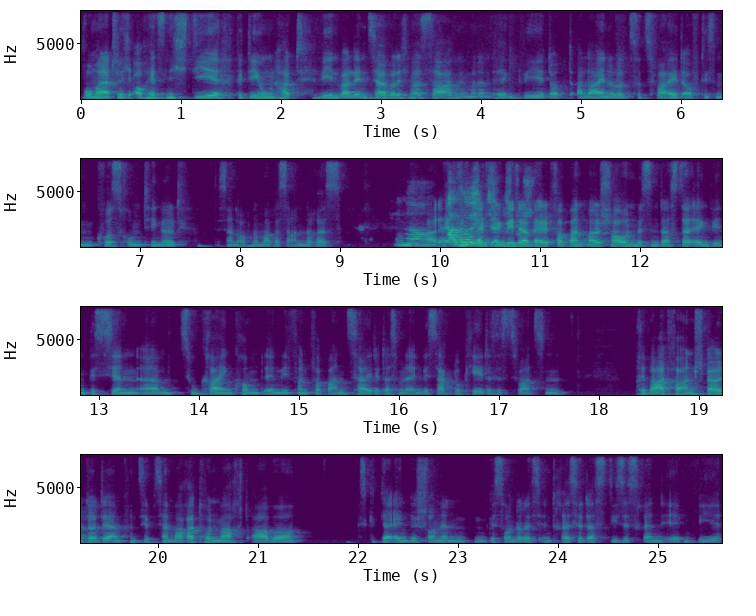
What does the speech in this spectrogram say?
wo man natürlich auch jetzt nicht die Bedingungen hat wie in Valencia, würde ich mal sagen, wenn man dann irgendwie dort allein oder zu zweit auf diesem Kurs rumtingelt, ist dann auch nochmal was anderes. Genau. Ja, da hätte also man vielleicht irgendwie der Weltverband mal schauen müssen, dass da irgendwie ein bisschen ähm, Zug reinkommt, irgendwie von Verbandsseite, dass man da irgendwie sagt, okay, das ist zwar ein Privatveranstalter, der im Prinzip sein Marathon macht, aber es gibt ja irgendwie schon ein, ein besonderes Interesse, dass dieses Rennen irgendwie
